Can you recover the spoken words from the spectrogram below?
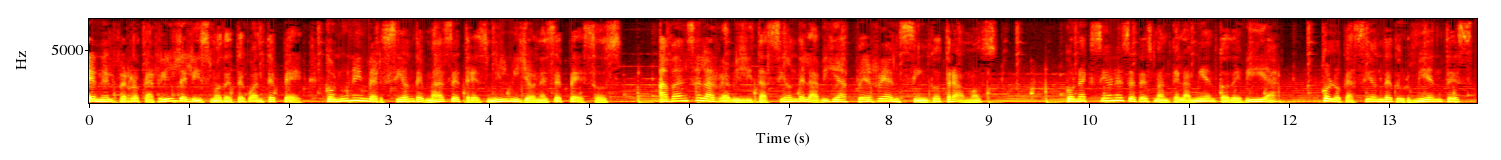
En el ferrocarril del Istmo de Tehuantepec, con una inversión de más de 3 mil millones de pesos, avanza la rehabilitación de la vía férrea en cinco tramos, con acciones de desmantelamiento de vía, colocación de durmientes,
